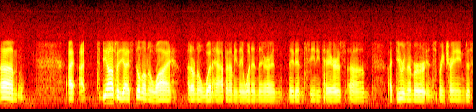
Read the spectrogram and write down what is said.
Um, I, I to be honest with you, I still don't know why. I don't know what happened. I mean, they went in there and they didn't see any tears. Um, I do remember in spring training just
